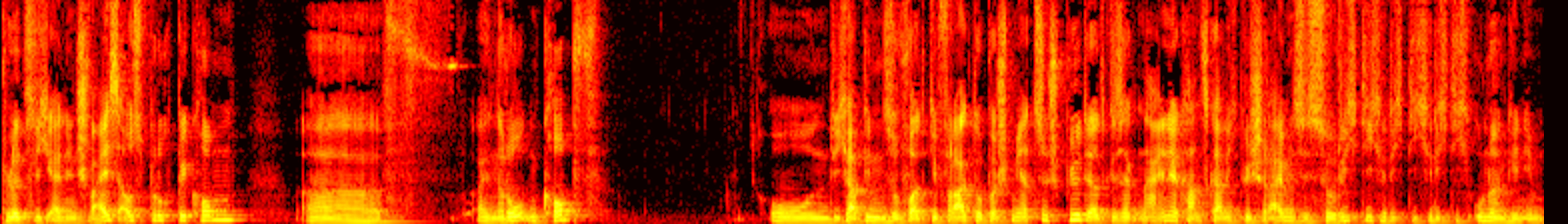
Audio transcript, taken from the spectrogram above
plötzlich einen Schweißausbruch bekommen, äh, einen roten Kopf, und ich habe ihn sofort gefragt, ob er Schmerzen spürt. Er hat gesagt, nein, er kann es gar nicht beschreiben. Es ist so richtig, richtig, richtig unangenehm.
